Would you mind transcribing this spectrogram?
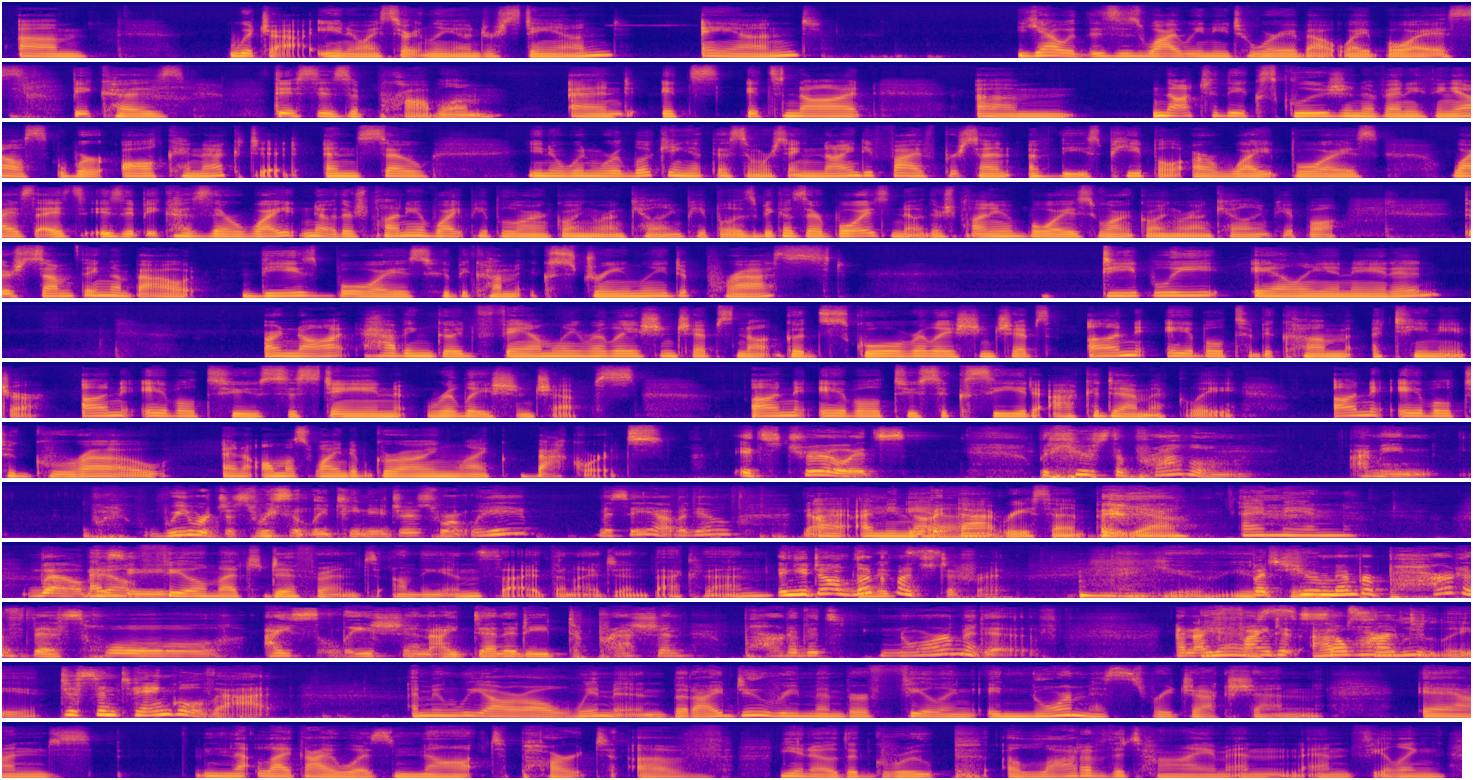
Um, which i you know i certainly understand. And yeah this is why we need to worry about white boys because this is a problem. And it's it's not um not to the exclusion of anything else. We're all connected. And so, you know, when we're looking at this and we're saying 95% of these people are white boys, why is that? Is, is it because they're white? No, there's plenty of white people who aren't going around killing people. Is it because they're boys? No, there's plenty of boys who aren't going around killing people. There's something about these boys who become extremely depressed, deeply alienated, are not having good family relationships, not good school relationships, unable to become a teenager unable to sustain relationships, unable to succeed academically, unable to grow, and almost wind up growing like backwards. It's true. It's, but here's the problem. I mean, we were just recently teenagers, weren't we, Missi Abigail? No, I, I mean not yeah. that recent, but yeah. I mean, well, I don't feel much different on the inside than I did back then, and you don't look much different. Thank you. you but too. you remember part of this whole isolation, identity, depression, part of it's normative. And I yes, find it so absolutely. hard to disentangle that. I mean, we are all women, but I do remember feeling enormous rejection and like I was not part of, you know, the group a lot of the time and and feeling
